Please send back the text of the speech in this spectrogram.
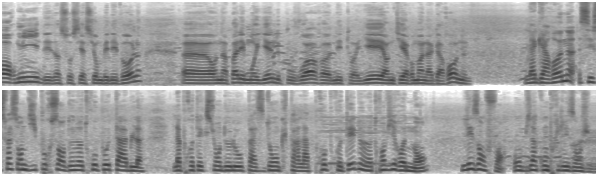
hormis des associations bénévoles, on n'a pas les moyens de pouvoir nettoyer entièrement la Garonne. La Garonne, c'est 70% de notre eau potable. La protection de l'eau passe donc par la propreté de notre environnement. Les enfants ont bien compris les enjeux.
